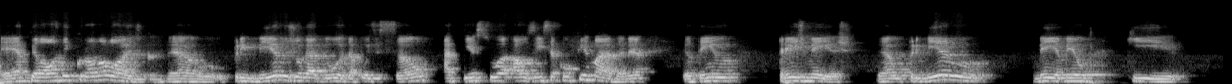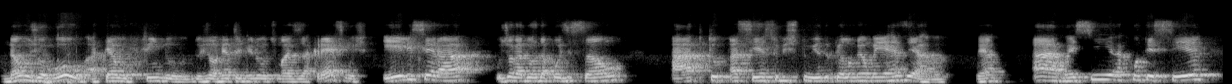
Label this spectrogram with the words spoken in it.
é pela ordem cronológica, né? O primeiro jogador da posição a ter sua ausência confirmada, né? Eu tenho três meias, né? O primeiro meia meu que não jogou até o fim do, dos 90 minutos mais os acréscimos, ele será o jogador da posição apto a ser substituído pelo meu meia reserva, né? Ah, mas se acontecer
